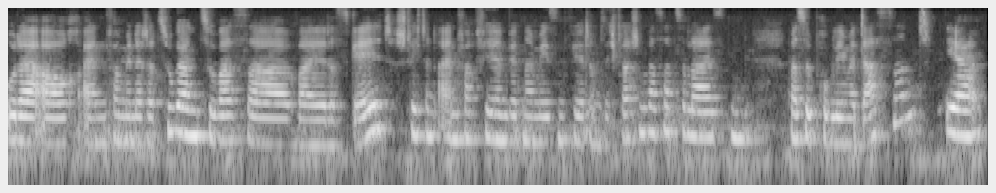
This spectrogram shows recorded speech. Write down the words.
oder auch ein verminderter Zugang zu Wasser, weil das Geld schlicht und einfach vielen Vietnamesen fehlt, um sich Flaschenwasser zu leisten. Was für Probleme das sind. Ja,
